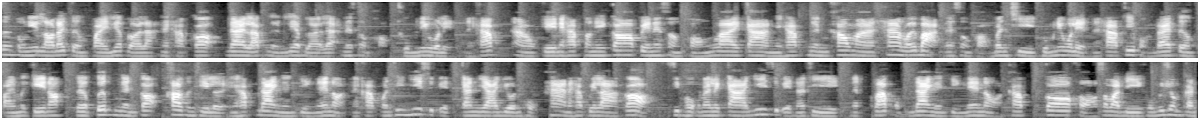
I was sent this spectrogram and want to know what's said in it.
ซึ่งตรงนี้เราได้เติมไปเรียบร้อยแล้วนะครับ ก็ได้รับเงินเรียบร้อยแล้วในส่วนของ t ู n e w a l l e t นะครับอ่าโอเคนะครับ ตอนนี้ก็เป็นในส่วนของรายการนะครับ เงินเข้ามา 500 บาท ในส่วนของบัญชี t ู n e w a l l e t นะครับ ที่ผมได้เติมไปเมื่อกี้เนาะ เติมปุ๊บเงินก็เข้าทันทีเลยนะครับ ได้เงินจริงแน่นอนนะครับ วันที่ 21 กันยายน 65 นะครับ เวลาก็ 16นาฬิกา21 นาทีนะครับ ผมได้เงินจริงแน่นอนครับ ก็ขอสวัสดีคุณผู้ชมกัน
